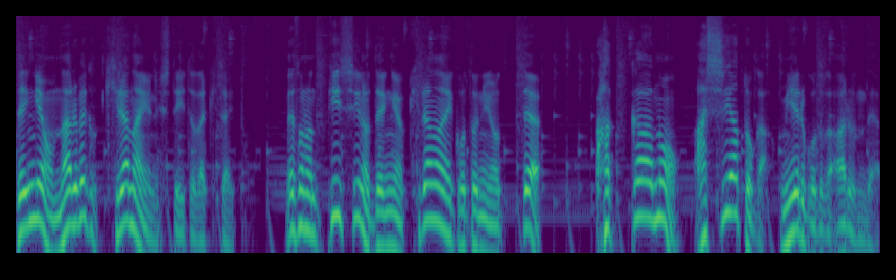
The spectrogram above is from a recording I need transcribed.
電源をなるべく切らないようにしていただきたいとでその PC の電源を切らないことによってハッカーの足跡が見えることがあるんで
